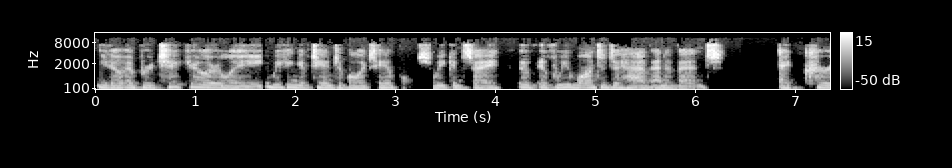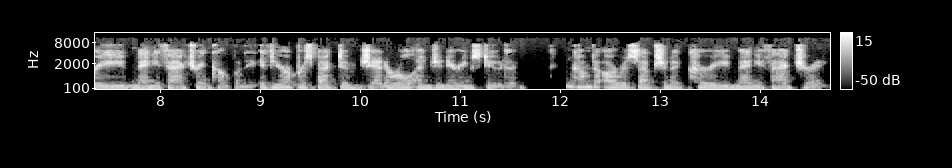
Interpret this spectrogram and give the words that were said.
you know, and particularly we can give tangible examples. We can say if, if we wanted to have an event at Curry Manufacturing Company, if you're a prospective general engineering student, come to our reception at Curry Manufacturing.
